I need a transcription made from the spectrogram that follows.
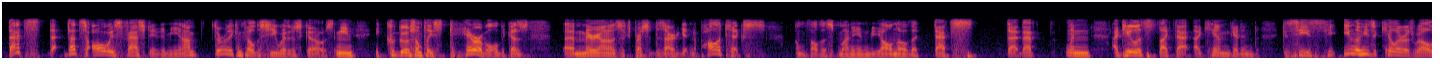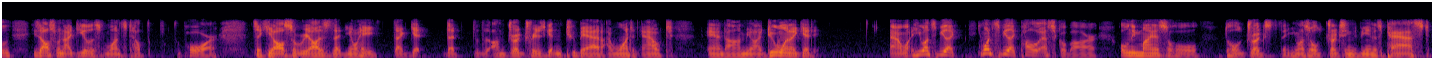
That's that, that's always fascinated me, and I'm thoroughly compelled to see where this goes. I mean, it could go someplace terrible because uh, Mariano has expressed a desire to get into politics um, with all this money, and we all know that that's that that when idealists like that, like him, get into because he's he, even though he's a killer as well, he's also an idealist who wants to help the, the poor. It's like he also realizes that you know, hey, I get that the um, drug trade is getting too bad. I want an out, and um, you know, I do want to get. And I want, he wants to be like he wants to be like Pablo Escobar, only minus the whole the whole drugs thing. He wants the whole drugs thing to be in his past,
